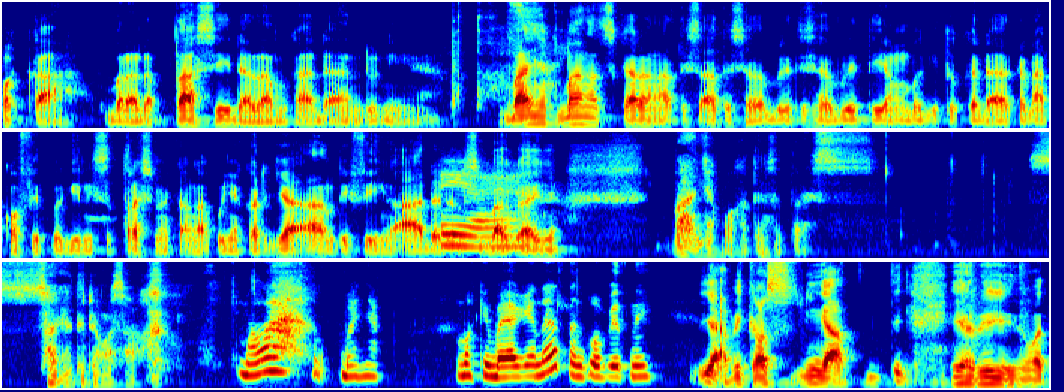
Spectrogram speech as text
peka beradaptasi dalam keadaan dunia. Banyak banget sekarang artis-artis selebriti-selebriti yang begitu kena, kena covid begini stres mereka nggak punya kerjaan, TV nggak ada dan Iya. sebagainya. Banyak banget yang stres. Saya tidak masalah. malah banyak makin banyak yang datang covid nih Ya, because nggak, ya really what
